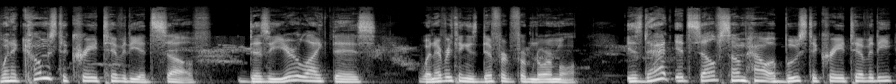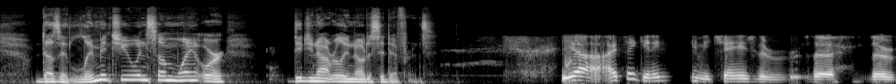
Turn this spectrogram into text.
When it comes to creativity itself, does a year like this, when everything is different from normal, is that itself somehow a boost to creativity? Does it limit you in some way, or did you not really notice a difference? Yeah, I think anytime you change the the the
